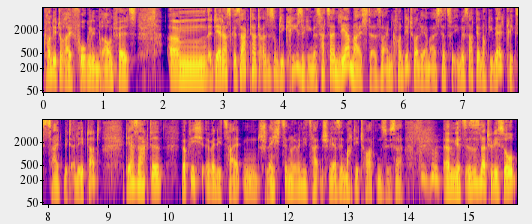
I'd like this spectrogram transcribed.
Konditorei Vogel in Braunfels, ähm, der das gesagt hat, als es um die Krise ging. Das hat sein Lehrmeister, sein Konditorlehrmeister zu ihm gesagt, der noch die Weltkriegszeit miterlebt hat. Der sagte wirklich, wenn die Zeiten schlecht sind oder wenn die Zeiten schwer sind, macht die Torten süßer. ähm, jetzt ist es natürlich so,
